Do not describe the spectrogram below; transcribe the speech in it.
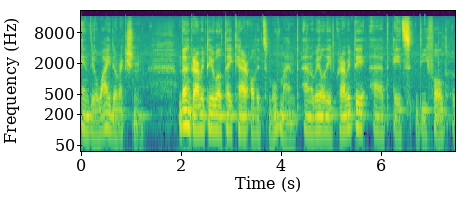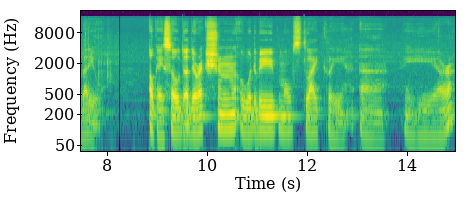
in the y direction. Then gravity will take care of its movement and will leave gravity at its default value. Okay, so the direction would be most likely uh, here.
